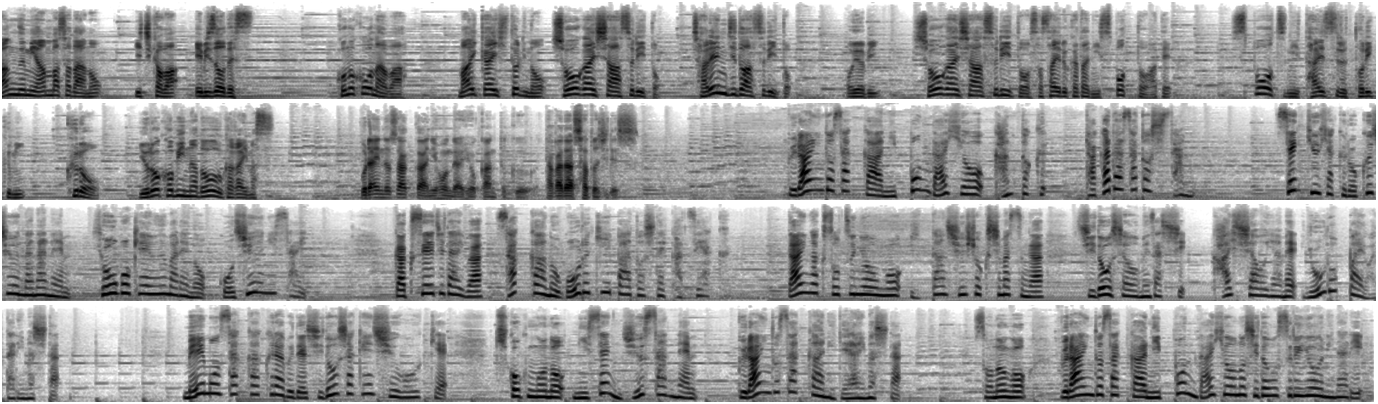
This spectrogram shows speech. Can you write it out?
番組アンバサダーの市川恵比蔵です。このコーナーは毎回一人の障害者アスリートチャレンジドアスリートおよび障害者アスリートを支える方にスポットを当てスポーツに対する取り組み苦労喜びなどを伺います。ブラインドサッカー日本代表監督高田聡です。ブラインドサッカー日本代表監督高田聡さん1967年兵庫県生まれの52歳。学生時代はサッカーのゴールキーパーとして活躍。大学卒業後一旦就職しますが指導者を目指し会社を辞めヨーロッパへ渡りました。名門サッカークラブで指導者研修を受け帰国後の2013年ブラインドサッカーに出会いました。その後ブラインドサッカー日本代表の指導をするようになり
